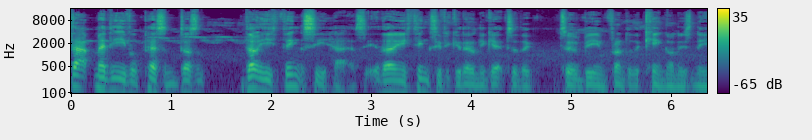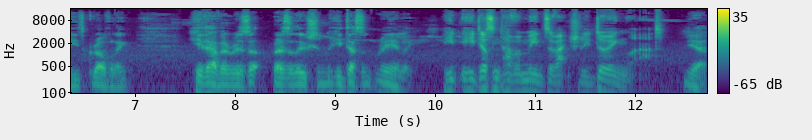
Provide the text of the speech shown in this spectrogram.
that medieval peasant doesn't, though he thinks he has, though he thinks if he could only get to the to be in front of the king on his knees grovelling, he'd have a res- resolution. He doesn't really. He, he doesn't have a means of actually doing that. Yeah.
